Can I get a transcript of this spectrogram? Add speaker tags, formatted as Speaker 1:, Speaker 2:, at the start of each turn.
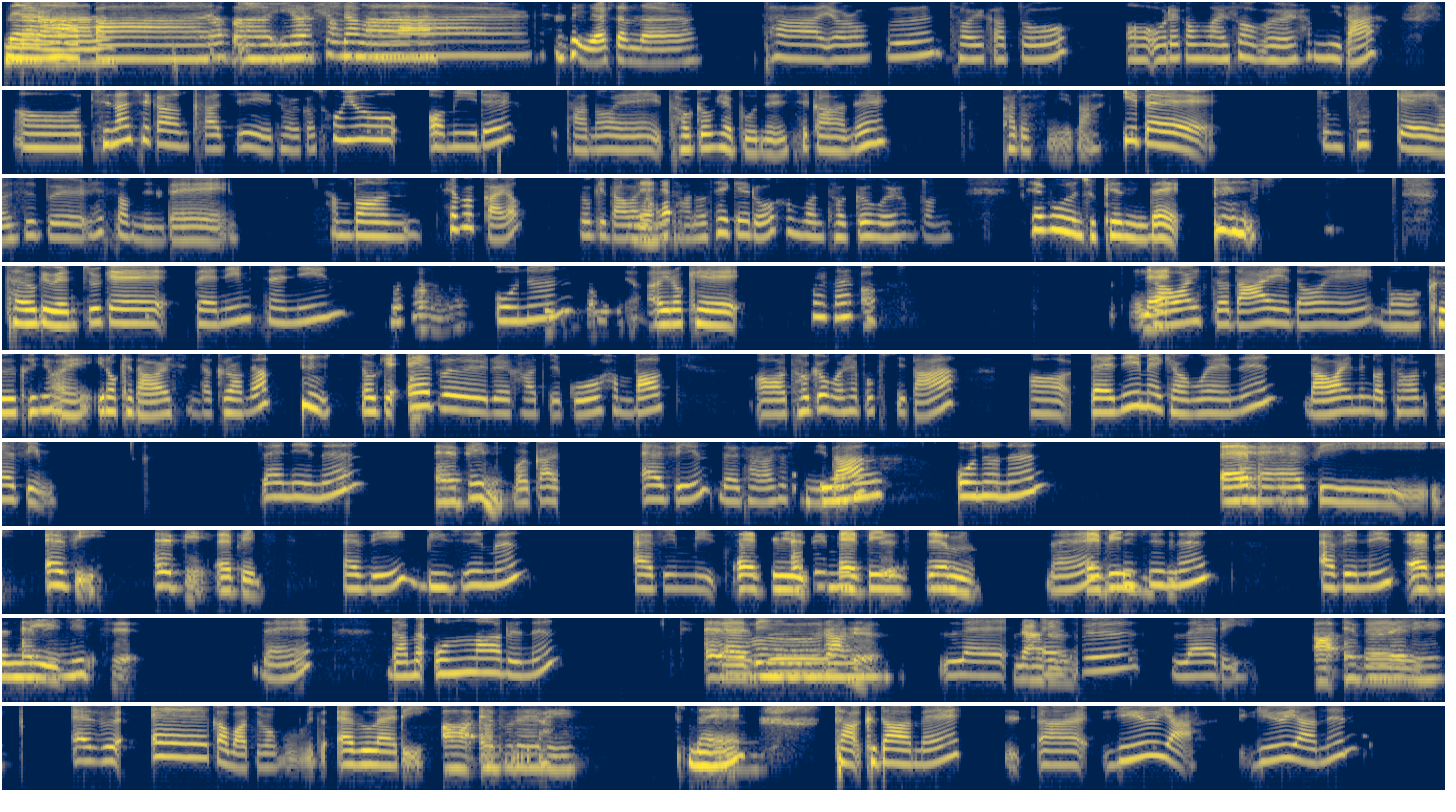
Speaker 1: Merhaba,
Speaker 2: Merhaba, iyi
Speaker 1: iyi
Speaker 2: akşamlar.
Speaker 1: akşamlar.
Speaker 3: İyi akşamlar.
Speaker 1: 자, 여러분, 저희가 또 어, 오래간만에 수업을 합니다. 어, 지난 시간까지 저희가 소유 어미를 단어에 적용해보는 시간을 가졌습니다. 입에 좀 붙게 연습을 했었는데 한번 해볼까요? 여기 나와
Speaker 3: 네.
Speaker 1: 있는 단어 세 개로 한번 적용을 한번 해보면 좋겠는데 자, 여기 왼쪽에 베님, 세닌, 오는 아, 이렇게 어,
Speaker 3: 네.
Speaker 1: 나와 있죠. 나의, 너의, 뭐, 그, 그녀의 이렇게 나와 있습니다. 그러면 여기 에브를 가지고 한번 어, 적용을 해봅시다. 어, 베님의 경우에는 나와 있는 것처럼 에빔, 세니는
Speaker 2: 에빈,
Speaker 1: 뭘까요? 에빈, 네, 잘하셨습니다. 오누는
Speaker 3: 앱,
Speaker 1: 에비, 에비,
Speaker 2: 에비,
Speaker 3: 에비,
Speaker 1: 에비, 미즘은 에비미즈.
Speaker 3: 에비,
Speaker 2: 에비미즈.
Speaker 3: 에비즘,
Speaker 1: 네,
Speaker 3: 에비니즈.
Speaker 1: 시즈는 에비니즈.
Speaker 2: 에비니츠,
Speaker 1: 네. 그다음에 온라르는
Speaker 2: 에브라르,
Speaker 1: 레,
Speaker 3: 라르.
Speaker 1: 에브 레리.
Speaker 2: 아, 에브레리,
Speaker 1: 에브, 에가 마지막 부분이죠. 에브레리.
Speaker 2: 아. 에브레리,
Speaker 1: 네. 자, 그 다음에 아, 류야. 류야는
